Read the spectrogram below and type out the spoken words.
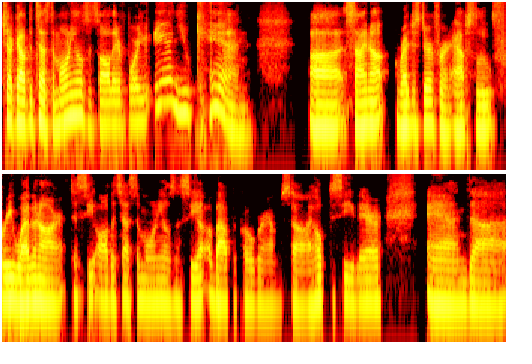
Check out the testimonials, it's all there for you. And you can uh, sign up, register for an absolute free webinar to see all the testimonials and see about the program. So I hope to see you there. And uh,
